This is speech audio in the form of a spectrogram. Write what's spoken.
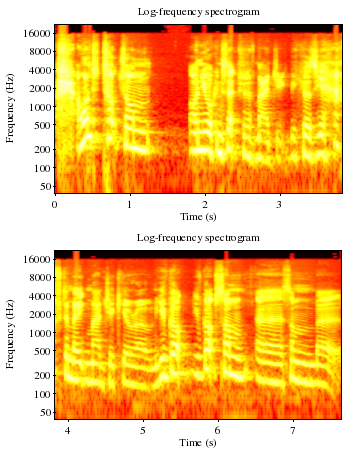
I want to touch on on your conception of magic because you have to make magic your own. You've got you've got some uh, some uh,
